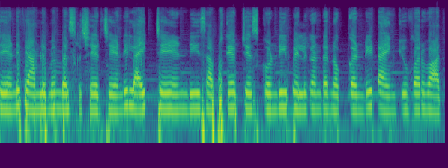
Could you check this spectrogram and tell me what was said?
చేయండి ఫ్యామిలీ మెంబర్స్కి షేర్ చేయండి. లైక్ చేయండి సబ్స్క్రైబ్ చేసుకోండి బెల్ గంట నొక్కండి. థ్యాంక్ యూ ఫర్ వాచింగ్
